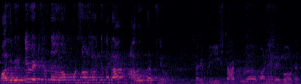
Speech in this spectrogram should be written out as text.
వాళ్ళు పెట్టిన పెట్టుకుంటాయో మూడు సంవత్సరాల కిందట ఆ రోజులు అట్లే ఉంది సార్ ఇప్పుడు ఈ స్టాక్ కూడా వన్ ఇయర్ ఎగో ఉంటుంది.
